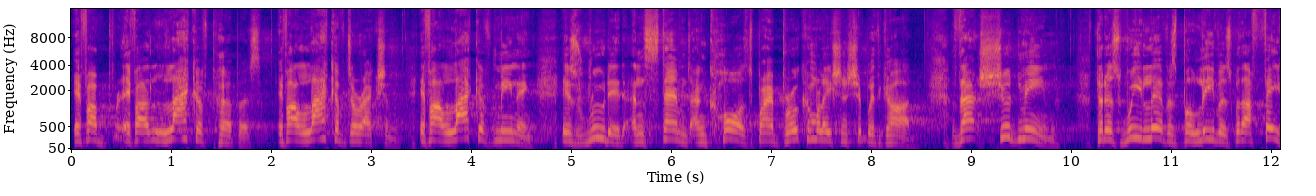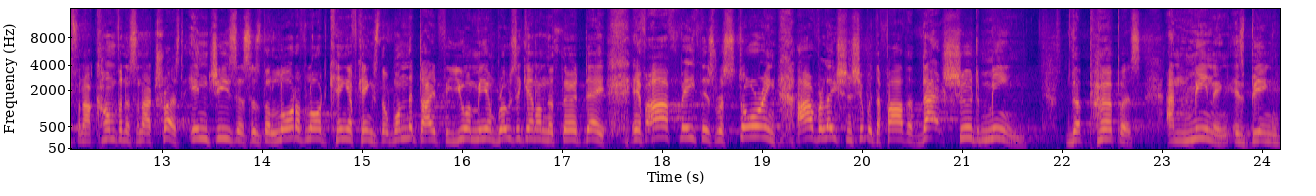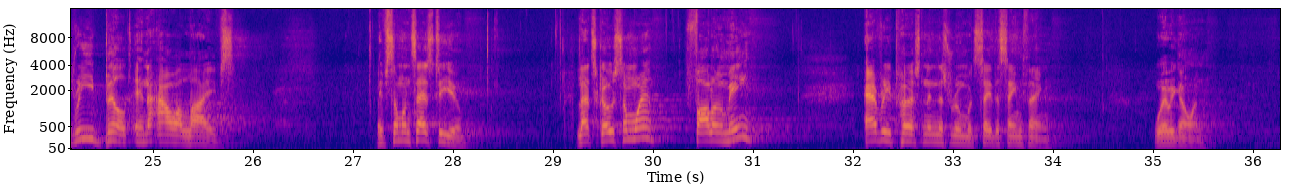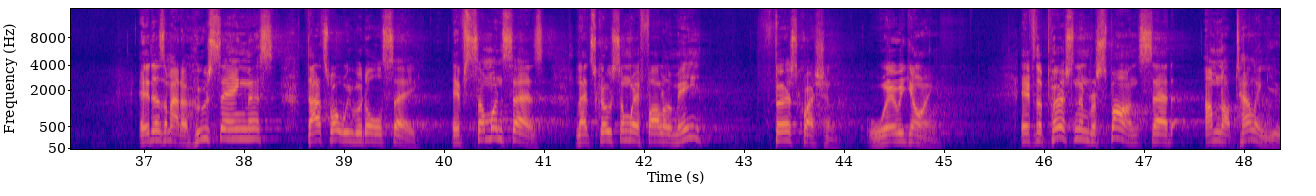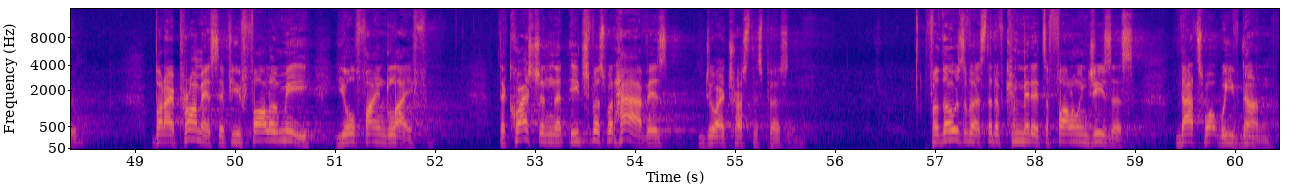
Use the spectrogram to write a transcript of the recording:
If our, if our lack of purpose, if our lack of direction, if our lack of meaning is rooted and stemmed and caused by a broken relationship with God, that should mean that as we live as believers with our faith and our confidence and our trust in Jesus as the Lord of Lords, King of Kings, the one that died for you and me and rose again on the third day, if our faith is restoring our relationship with the Father, that should mean that purpose and meaning is being rebuilt in our lives. If someone says to you, Let's go somewhere, follow me, every person in this room would say the same thing. Where are we going? It doesn't matter who's saying this, that's what we would all say. If someone says, let's go somewhere, follow me, first question, where are we going? If the person in response said, I'm not telling you, but I promise if you follow me, you'll find life. The question that each of us would have is, do I trust this person? For those of us that have committed to following Jesus, that's what we've done.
